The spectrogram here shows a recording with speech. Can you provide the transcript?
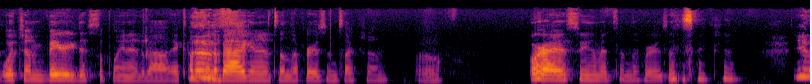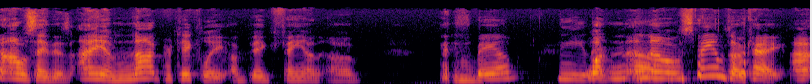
which I'm very disappointed about. It comes in a bag and it's in the frozen section. Oh. Or I assume it's in the frozen section. You know, I will say this: I am not particularly a big fan of Spam? Me either. Well, n- Oh. no, spam's okay. I,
